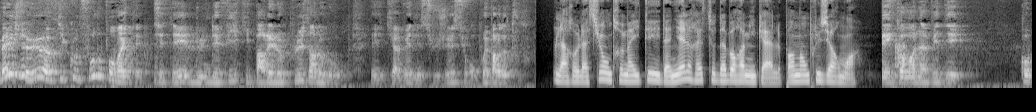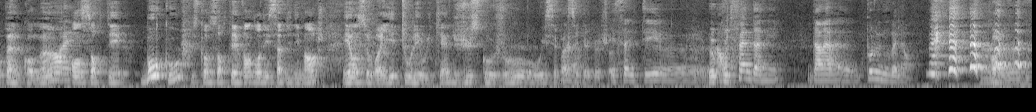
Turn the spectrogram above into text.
mais j'ai eu un petit coup de foudre pour Maïté. C'était l'une des filles qui parlait le plus dans le groupe et qui avait des sujets sur on pouvait parler de tout. La relation entre Maïté et Daniel reste d'abord amicale pendant plusieurs mois. Et comme on avait des copains communs, Ouais. on sortait beaucoup, puisqu'on sortait vendredi, samedi, dimanche, et on se voyait tous les week-ends jusqu'au jour où il s'est passé Voilà. quelque Et chose. ça a été euh, Le coup en de- fin d'année, la, pour le Nouvel An, Voilà.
